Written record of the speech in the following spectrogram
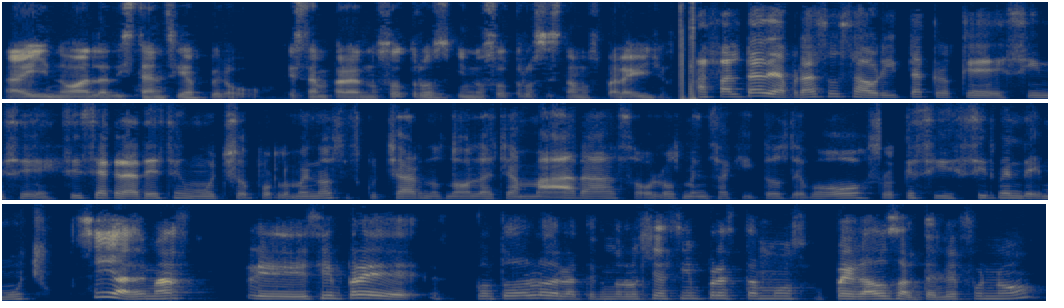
ahí, ¿no? A la distancia, pero están para nosotros y nosotros estamos para ellos. A falta de abrazos ahorita, creo que sí se, sí se agradecen mucho, por lo menos escucharnos, ¿no? Las llamadas o los mensajitos de voz, creo que sí sirven de mucho. Sí, además, eh, siempre, con todo lo de la tecnología, siempre estamos pegados al teléfono,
